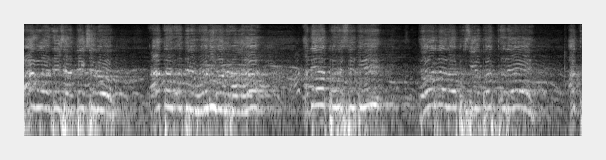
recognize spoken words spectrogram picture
ಬಾಂಗ್ಲಾದೇಶ ಅಧ್ಯಕ್ಷರು ರಾತ್ರಿ ಓಡಿ ಹೋದ್ರಲ್ಲ, ಅದೇ ಪರಿಸ್ಥಿತಿ ಗವರ್ನರ್ ಆಫೀಸಿಗೆ ಬರ್ತದೆ. ಅಂತ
